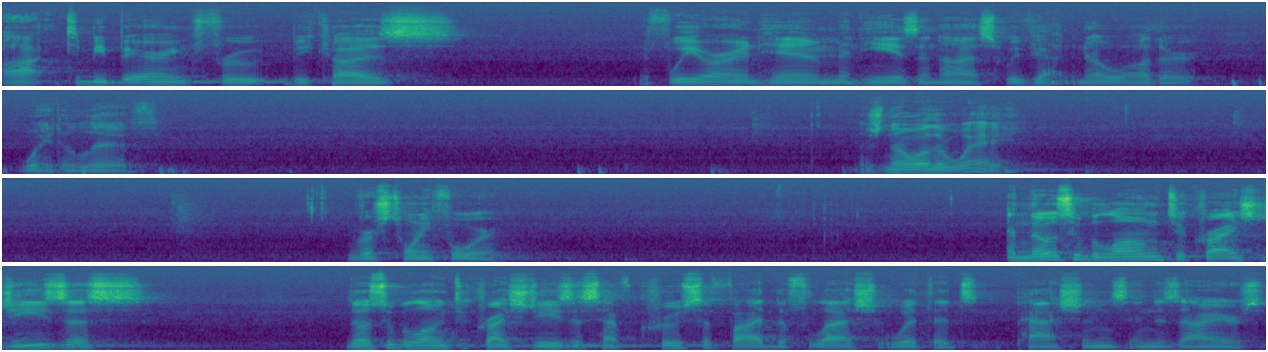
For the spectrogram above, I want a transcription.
ought to be bearing fruit because if we are in Him and He is in us, we've got no other way to live. There's no other way. Verse 24. And those who belong to Christ Jesus, those who belong to Christ Jesus have crucified the flesh with its passions and desires.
